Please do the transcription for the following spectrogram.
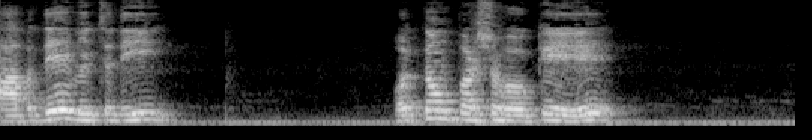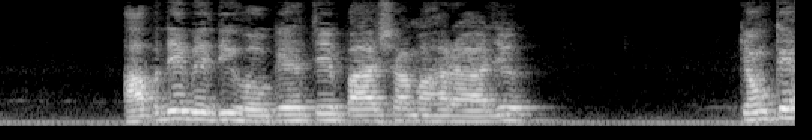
ਆਪਦੇ ਵਿੱਚ ਦੀ ਉਤਮ ਪਰਸ਼ ਹੋ ਕੇ, ਆਪਦੇ ਵਿੱਚ ਦੀ ਹੋ ਕੇ ਸੱਚੇ ਪਾਤਸ਼ਾਹ ਮਹਾਰਾਜ, ਕਿਉਂਕਿ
